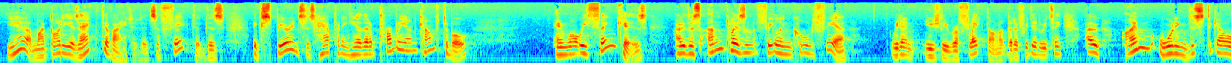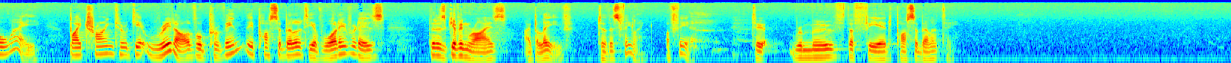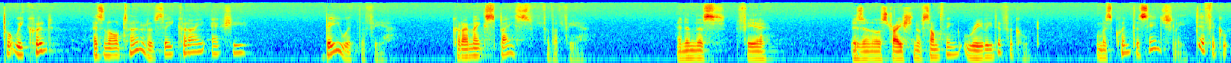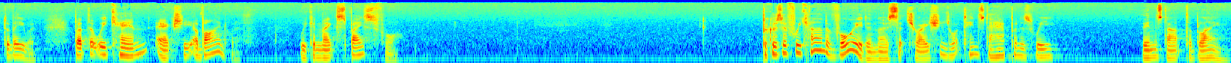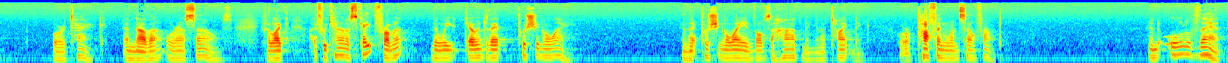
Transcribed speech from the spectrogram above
yeah, my body is activated. It's affected. There's experiences happening here that are probably uncomfortable. And what we think is, oh, this unpleasant feeling called fear, we don't usually reflect on it, but if we did, we'd say, oh, I'm wanting this to go away by trying to get rid of or prevent the possibility of whatever it is that is giving rise, I believe, to this feeling of fear. To remove the feared possibility. But we could, as an alternative, see could I actually be with the fear? Could I make space for the fear? And in this, fear is an illustration of something really difficult almost quintessentially difficult to be with, but that we can actually abide with. We can make space for. Because if we can't avoid in those situations, what tends to happen is we then start to blame or attack another or ourselves. If, like, if we can't escape from it, then we go into that pushing away. And that pushing away involves a hardening and a tightening or a puffing oneself up. And all of that,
